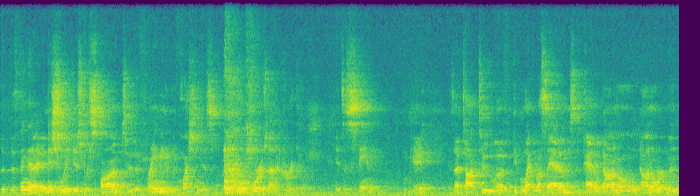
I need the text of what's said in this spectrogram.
the, the thing that I'd initially just respond to the framing of the question is Iowa Core is not a curriculum. It's a standard. Okay? As I've talked to uh, people like Russ Adams and Pat O'Donnell and Don Ortman,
